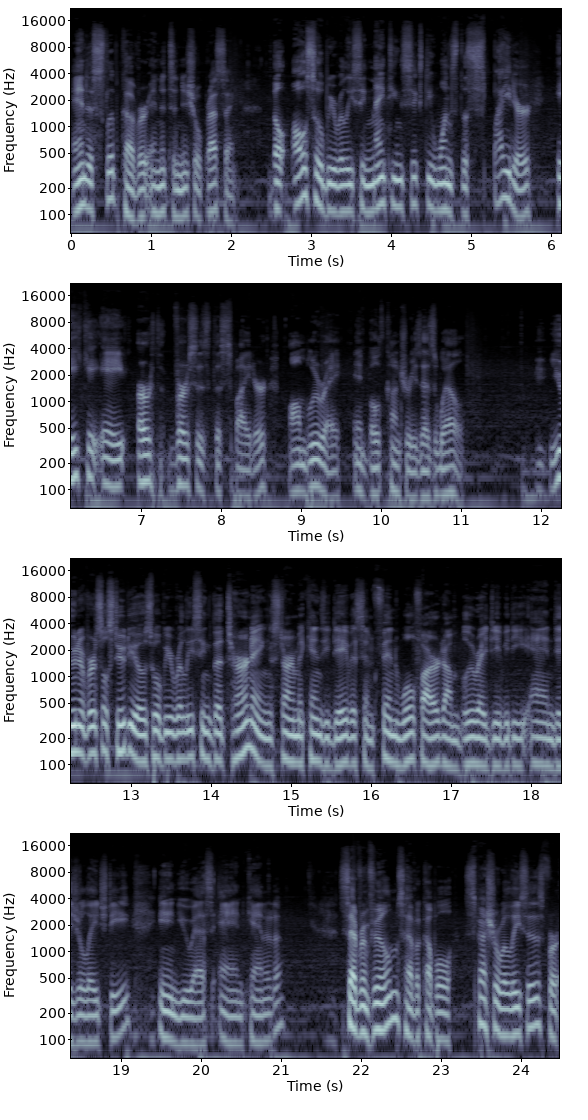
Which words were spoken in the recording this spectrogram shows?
and a slipcover in its initial pressing. They'll also be releasing 1961's The Spider, aka Earth vs. the Spider, on Blu ray in both countries as well. Universal Studios will be releasing The Turning, starring Mackenzie Davis and Finn Wolfhard on Blu ray, DVD, and digital HD in US and Canada. Severin Films have a couple special releases for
